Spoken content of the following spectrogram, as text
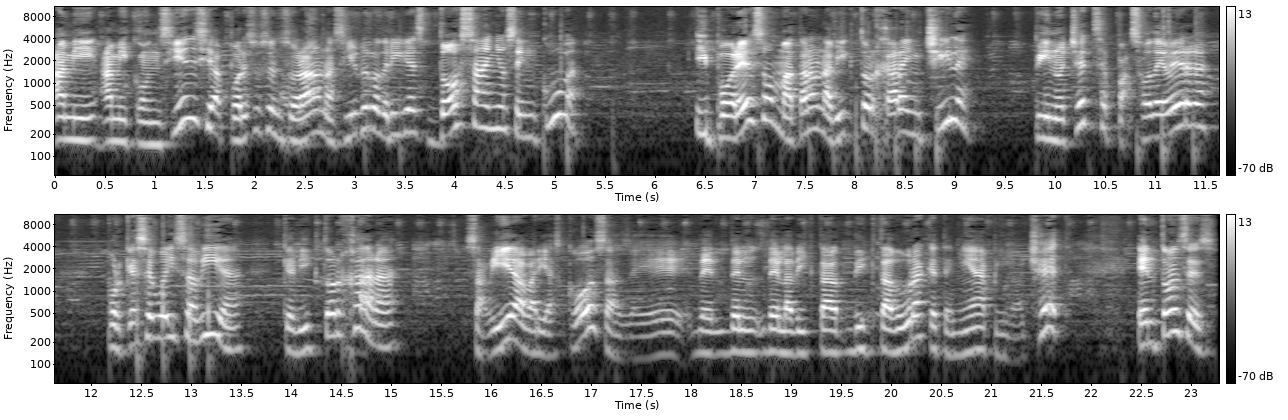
a mi, a mi conciencia, por eso censuraron a Silvio Rodríguez dos años en Cuba. Y por eso mataron a Víctor Jara en Chile. Pinochet se pasó de verga. Porque ese güey sabía que Víctor Jara sabía varias cosas de, de- la dicta- dictadura que tenía Pinochet. Entonces,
